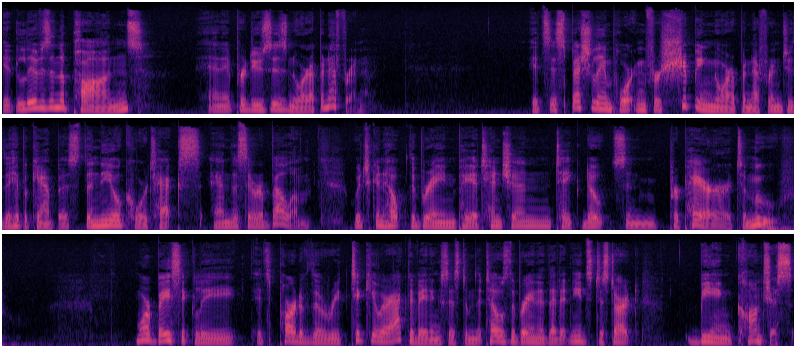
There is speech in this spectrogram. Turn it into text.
It lives in the pons and it produces norepinephrine. It's especially important for shipping norepinephrine to the hippocampus, the neocortex, and the cerebellum, which can help the brain pay attention, take notes, and prepare to move. More basically, it's part of the reticular activating system that tells the brain that it needs to start being conscious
